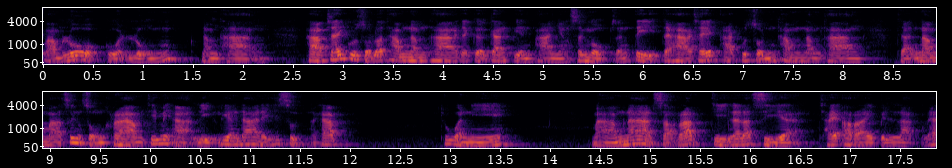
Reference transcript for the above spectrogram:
ความโลภโกรธหลงนำทาง หากใช้กุศลธรรมนำทางจะเกิดการเปลี่ยนผ่านอย่างสงบสันติ แต่หากใช้อกุศลธรรมนำทาง จะนำมาซึ่งสงครามที่ไม่อาจหลีกเลี่ยงได้ในที่สุดนะครับ ทุกวันนี้มหาอำนาจสหรัฐจีนและรัสเซียใช้อะไรเป็นหลักและ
